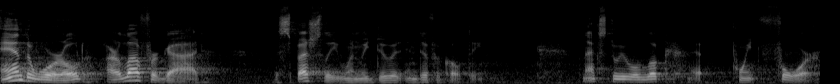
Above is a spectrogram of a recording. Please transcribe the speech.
and the world our love for God, especially when we do it in difficulty. Next, we will look at point four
